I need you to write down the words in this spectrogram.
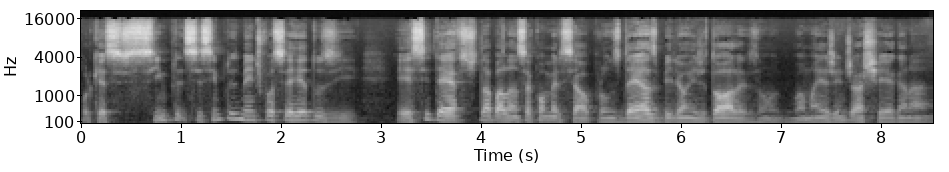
Porque se, simples, se simplesmente você reduzir esse déficit da balança comercial para uns 10 bilhões de dólares, amanhã a gente já chega na,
